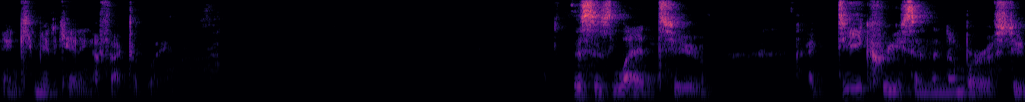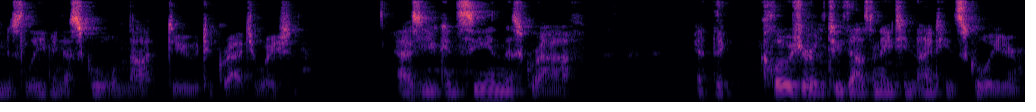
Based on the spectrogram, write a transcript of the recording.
and communicating effectively. This has led to a decrease in the number of students leaving a school not due to graduation. As you can see in this graph, at the closure of the 2018-19 school year,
